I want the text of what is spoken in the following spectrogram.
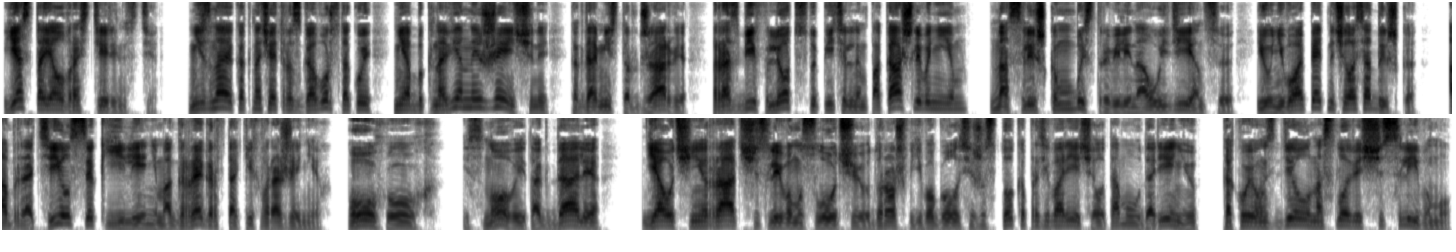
Я стоял в растерянности, не зная, как начать разговор с такой необыкновенной женщиной, когда мистер Джарви, разбив лед вступительным покашливанием, нас слишком быстро вели на аудиенцию, и у него опять началась одышка, обратился к Елене Макгрегор в таких выражениях. «Ух-ух!» и снова и так далее — «Я очень рад счастливому случаю», дрожь в его голосе жестоко противоречила тому ударению, какое он сделал на слове «счастливому».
